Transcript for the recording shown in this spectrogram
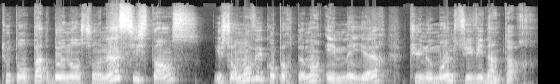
tout en pardonnant son insistance et son mauvais comportement est meilleur qu'une aumône suivie d'un tort.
